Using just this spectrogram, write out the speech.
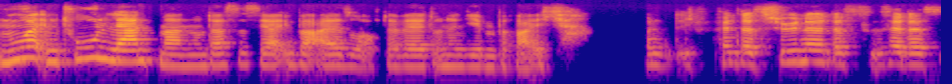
nur im Tun lernt man. Und das ist ja überall so auf der Welt und in jedem Bereich. Und ich finde das Schöne, das ist ja das,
